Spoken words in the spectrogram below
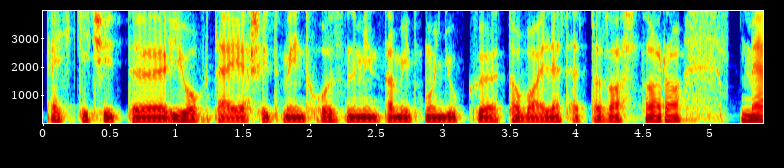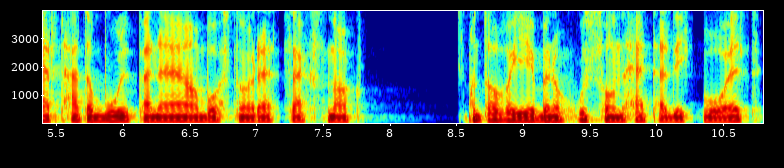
egy kicsit jobb teljesítményt hozni, mint amit mondjuk tavaly letett az asztalra, mert hát a bullpene a Boston Red Sox-nak a tavalyi évben a 27 volt.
